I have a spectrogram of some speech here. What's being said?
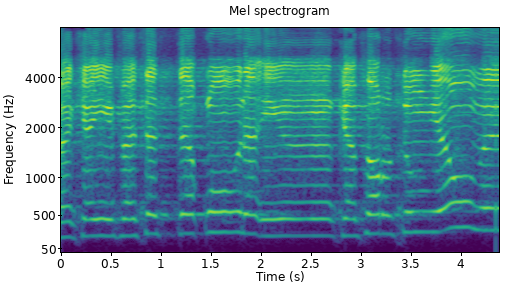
فكيف تتقون إن كفرتم يوما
